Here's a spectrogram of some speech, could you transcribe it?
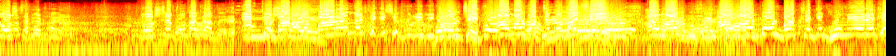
দোষটা কোথায়? দোষটা কোথায় তাদের? একটা বাচ্চা বারান্দা থেকে সে গুলি বিদ্ধ আমার বাচ্চা কোথায় সেফ আমার আমার বোন বাচ্চাকে ঘুমিয়ে রেখে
